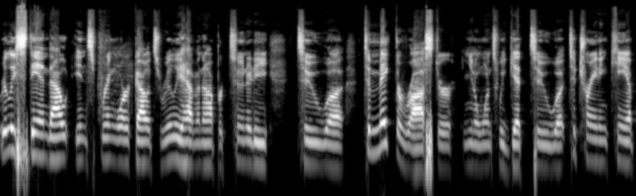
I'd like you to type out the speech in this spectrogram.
really stand out in spring workouts, really have an opportunity to uh, to make the roster. You know, once we get to uh, to training camp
